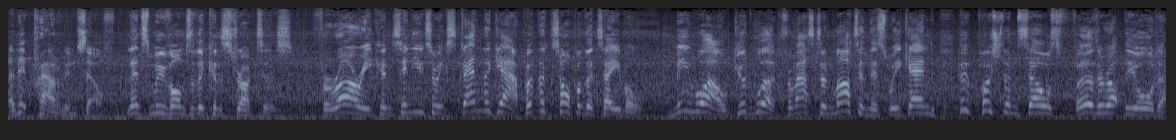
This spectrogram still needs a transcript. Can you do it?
a bit proud of himself. Let's move on to the constructors. Ferrari continue to extend the gap at the top of the table. Meanwhile, good work from Aston Martin this weekend, who pushed themselves further up the order.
